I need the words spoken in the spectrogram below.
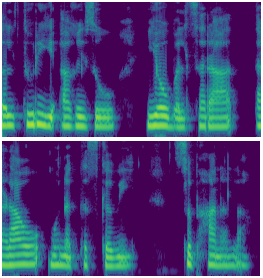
کلتوري اغیزو یو بل سره تړاو منعکس کوي. سبحان الله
